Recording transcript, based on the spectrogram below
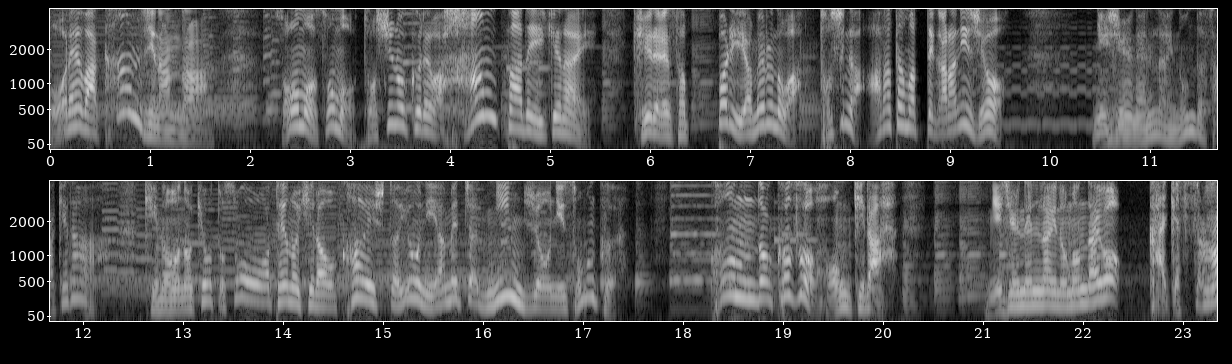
俺は幹事なんだ。そもそも年の暮れは半端でいけない。綺麗さっぱりやめるのは年が改まってからにしよう。20年来飲んだ酒だ。昨日の今日とそう手のひらを返したようにやめちゃ人情に背く。今度こそ本気だ。20年来の問題を解決するぞ。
